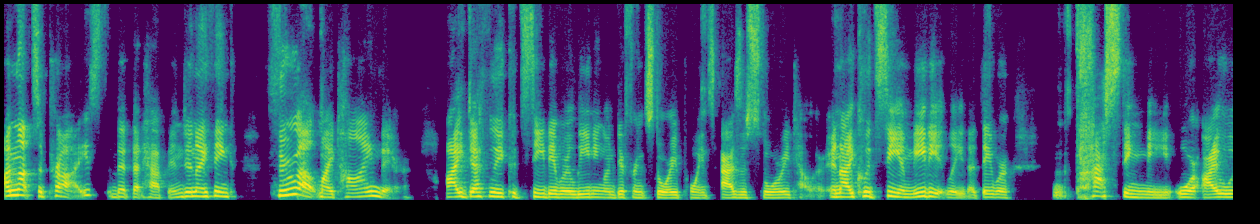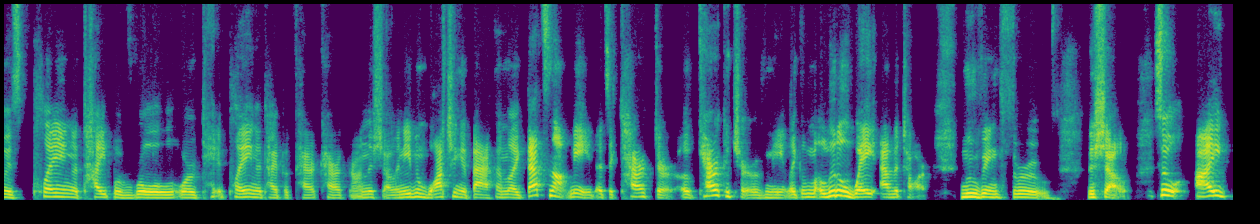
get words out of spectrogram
i'm not surprised that that happened. And i think throughout my time there i definitely could see they were leaning on different story points as a storyteller. And i could see immediately that they were casting me or I was playing a type of role or t- playing a type of char- character on the show. And even watching it back, I'm like, that's not me. That's a character, a caricature of me, like a little Wai avatar moving through the show. So I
